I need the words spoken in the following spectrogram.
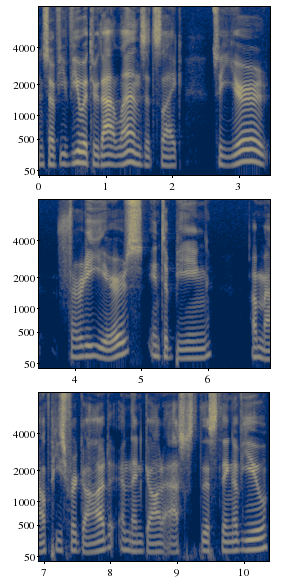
And so if you view it through that lens, it's like, so you're 30 years into being a mouthpiece for God, and then God asks this thing of you,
